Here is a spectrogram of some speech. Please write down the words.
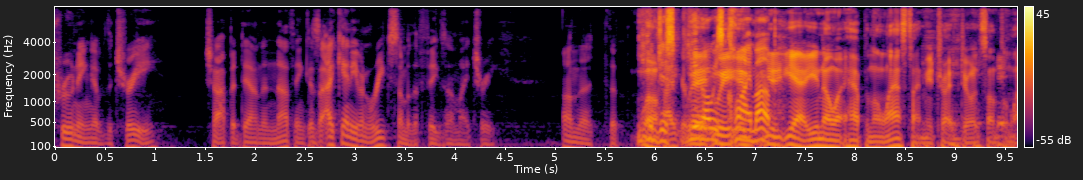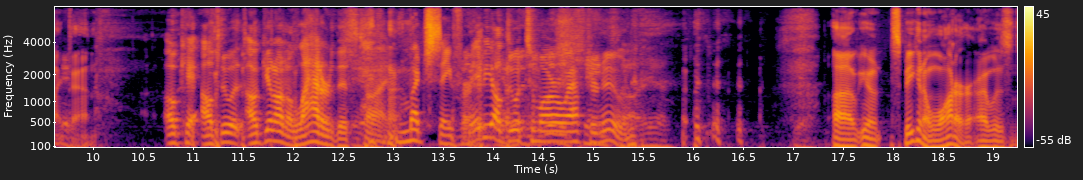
pruning of the tree, chop it down to nothing because I can't even reach some of the figs on my tree. On the, the You can just- you can always we- climb up. you- yeah, you know what happened the last time you tried doing something like that. Okay, I'll do it. I'll get on a ladder this time. Much safer. Maybe I'll do it tomorrow afternoon. Uh, you know, speaking of water, I was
